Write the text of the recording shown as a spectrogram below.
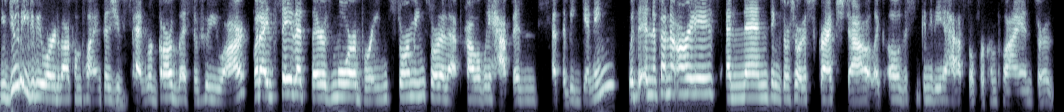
you do need to be worried about compliance, as you've said, regardless of who you are. But I'd say that there's more brainstorming sort of that probably happens at the beginning with the independent RIAs. And then things are sort of scratched out like, oh, this is going to be a hassle for compliance or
